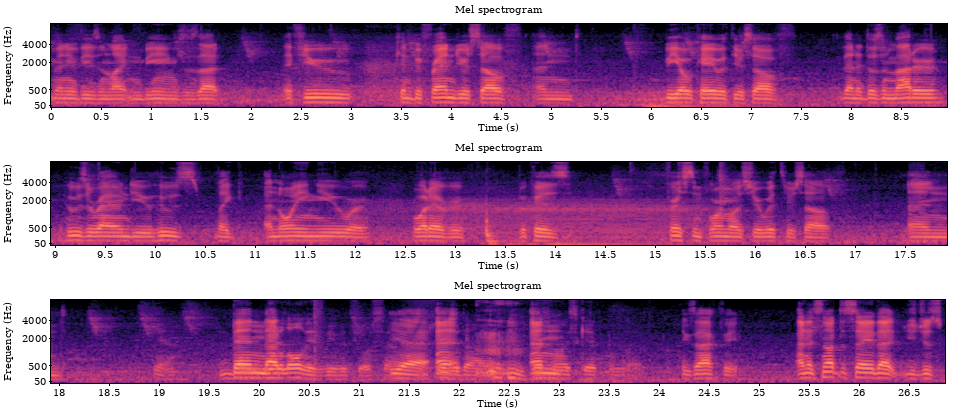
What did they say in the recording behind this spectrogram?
many of these enlightened beings is that if you can befriend yourself and be okay with yourself, then it doesn't matter who's around you, who's like annoying you or whatever, because first and foremost you're with yourself, and Yeah. then that will always be with yourself. Yeah, and- you. There's no escape from that. Exactly. And it's not to say that you just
